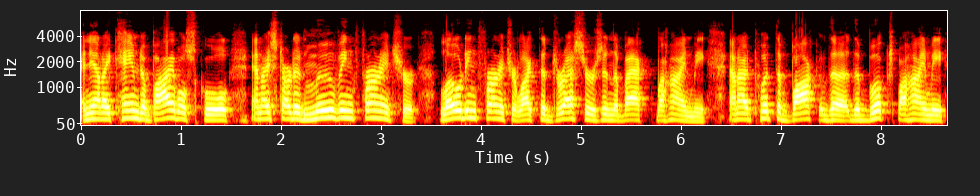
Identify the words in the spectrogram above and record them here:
and yet I came to Bible school and I started moving furniture, loading furniture like the dressers in the back behind me, and I'd put the, bo- the, the books behind me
